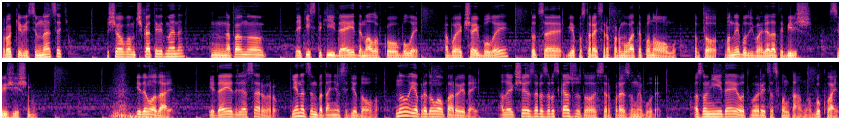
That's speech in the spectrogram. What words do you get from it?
Років 18. Що вам чекати від мене? Напевно, якісь такі ідеї, де мало в кого були. Або якщо і були, то це я постараюся реформувати по-новому. Тобто вони будуть виглядати більш свіжішими. Ідемо далі. Ідеї для серверу. Я над цим питанням сидів довго. Ну, я придумав пару ідей. Але якщо я зараз розкажу, то сюрпризу не буде. Основні ідеї утворюються спонтанно, буквально.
